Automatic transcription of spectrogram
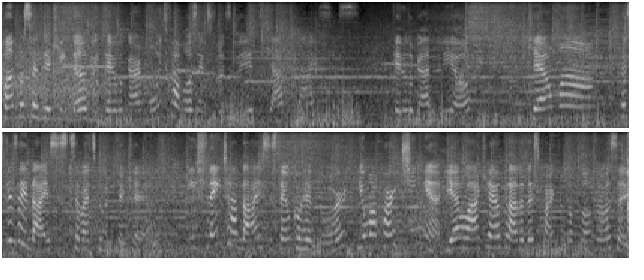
Quando você vir aqui em Dublin, tem um lugar muito famoso entre os brasileiros, que é a Dices. Aquele lugar ali, ó, que é uma... Pesquisa aí Dices que você vai descobrir o que é. Em frente a Dices tem um corredor e uma portinha. E é lá que é a entrada desse parque que eu tô falando pra vocês.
